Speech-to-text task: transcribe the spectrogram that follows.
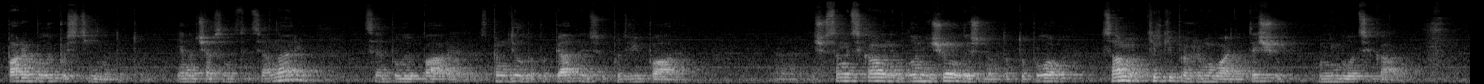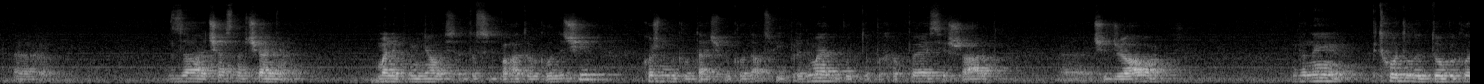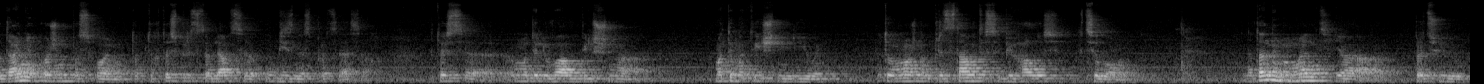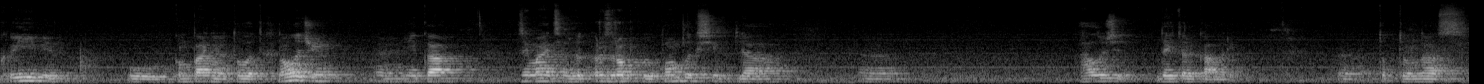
пари були постійно. Тобто я навчався на стаціонарі, це були пари з понеділка по п'ятницю, по дві пари. Е, І що саме цікаве, не було нічого лишнього. Тобто було саме тільки програмування, те, що мені було цікаво. Е, За час навчання в мене помінялося досить багато викладачів. Кожен викладач викладав свій предмет, будь то PHP, C-Sharp е, чи Java. Вони підходили до викладання кожен по-своєму. Тобто хтось представляв це у бізнес-процесах, хтось моделював більш на математичний рівень. Тобто можна представити собі галузь в цілому. На даний момент я працюю у Києві у компанії Atola Technology, е, яка займається розробкою комплексів для е, галузі Data Recovery. Е, Тобто у нас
